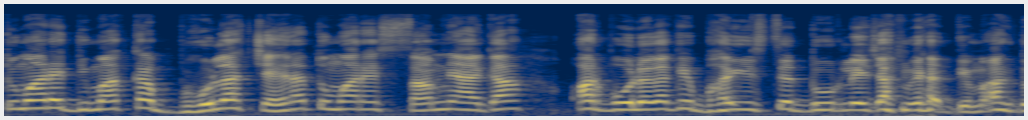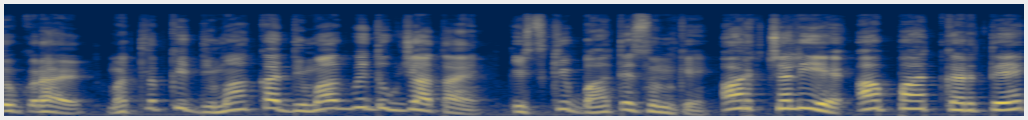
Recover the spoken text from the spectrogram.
तुम्हारे दिमाग का भोला चेहरा तुम्हारे सामने आएगा और बोलेगा कि भाई इससे दूर ले जा, मेरा दिमाग दुख रहा है। मतलब कि दिमाग का दिमाग भी दुख जाता है, इसकी बातें सुन के। और चलिए, अब बात करते हैं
